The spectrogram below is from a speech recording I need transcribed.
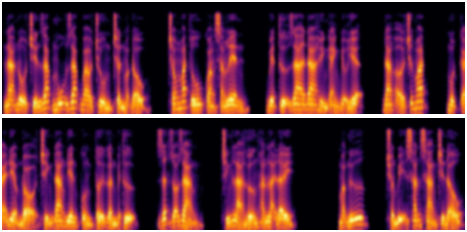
Nạ nổ chiến giáp mũ giáp bao trùm trần mặc đầu, trong mắt u quang sáng lên, biệt thự ra đa hình ảnh biểu hiện, đang ở trước mắt một cái điểm đỏ chính đang điên cuồng tới gần biệt thự, rất rõ ràng, chính là hướng hắn lại đây. Mặc nữ, chuẩn bị sẵn sàng chiến đấu.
